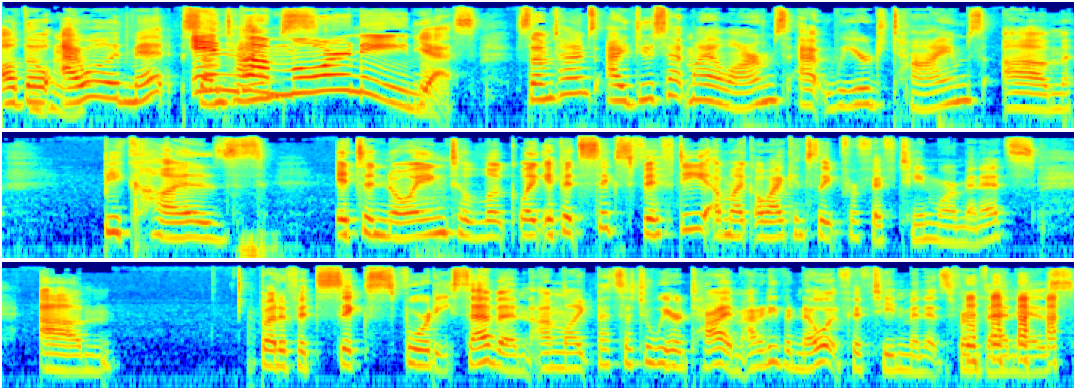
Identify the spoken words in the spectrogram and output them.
Although I will admit, In the morning. Yes. Sometimes I do set my alarms at weird times um because it's annoying to look like if it's 6:50, I'm like, "Oh, I can sleep for 15 more minutes." Um but if it's 6:47, I'm like, "That's such a weird time. I don't even know what 15 minutes from then is."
